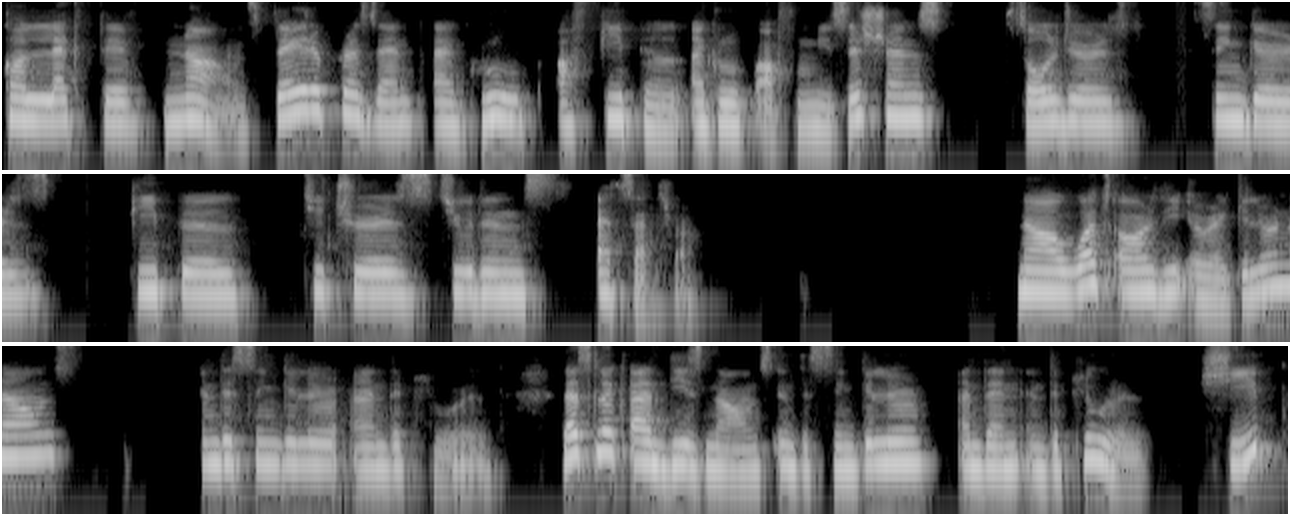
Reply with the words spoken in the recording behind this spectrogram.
collective nouns. They represent a group of people, a group of musicians, soldiers, singers, people, teachers, students, etc. Now, what are the irregular nouns in the singular and the plural? Let's look at these nouns in the singular and then in the plural. Sheep,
